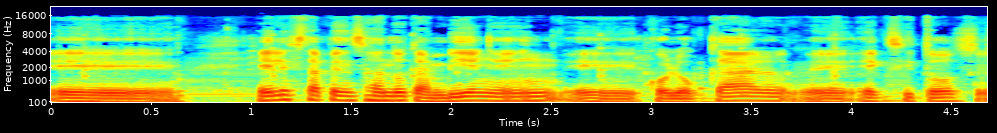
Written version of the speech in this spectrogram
Eh, él está pensando también en eh, colocar éxitos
